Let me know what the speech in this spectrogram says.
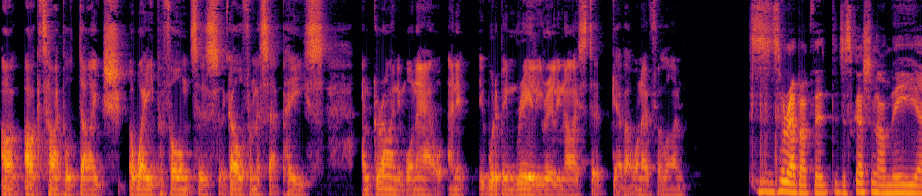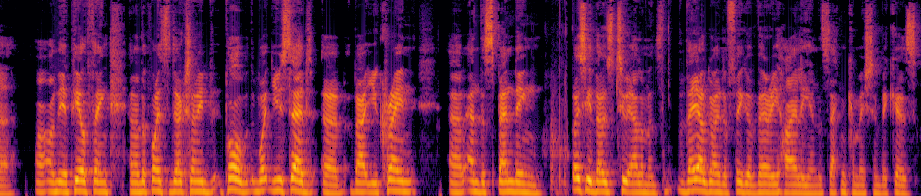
archetypal Dyche away performances, a goal from a set piece and grinding one out. And it, it would have been really, really nice to get that one over the line. To wrap up the, the discussion on the uh, on the appeal thing and on the points of deduction, I mean, Paul, what you said uh, about Ukraine uh, and the spending, basically those two elements, they are going to figure very highly in the second commission because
